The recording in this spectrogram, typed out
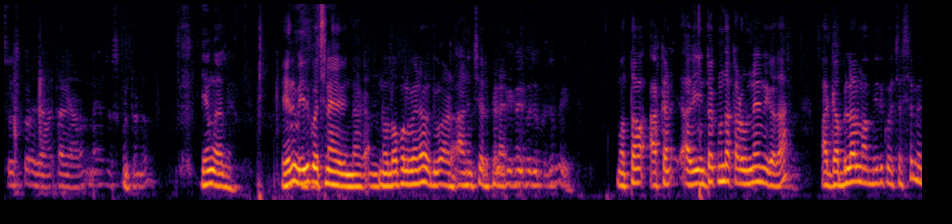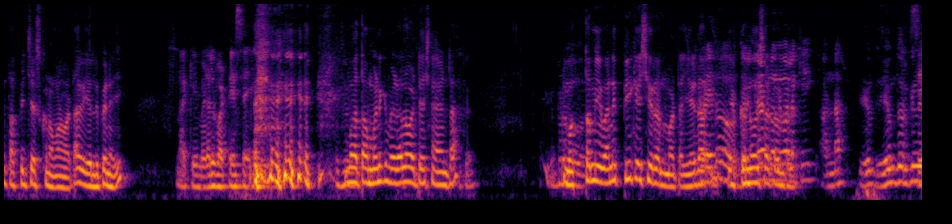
చూసుకోరా జాగ్రత్తగా చూసుకుంటుండు. ఏం కాదు ఏది మీదికి వచ్చినాయి ఇందాక? నువ్వు లోపలికి పోయినా ఆ నుంచి వెళ్ళిపోయినాయి. చూపి మొత్తం అక్కడ అవి ఇంతకుముందు అక్కడ ఉండేది కదా ఆ గబ్బిలాలు మా మీదకి వచ్చేస్తే మేము తప్పించేసుకున్నాం అనమాట అవి వెళ్ళిపోయినాయి. నాకు మెడల్ పట్టేసాయి మా తమ్మునికి మెడలు పట్టేసినాయంట. ఇప్పుడు మొత్తం ఇవన్నీ పీకేసిరు అనమాట ఎక్కడో ఏం ఏం దొరికిందో.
